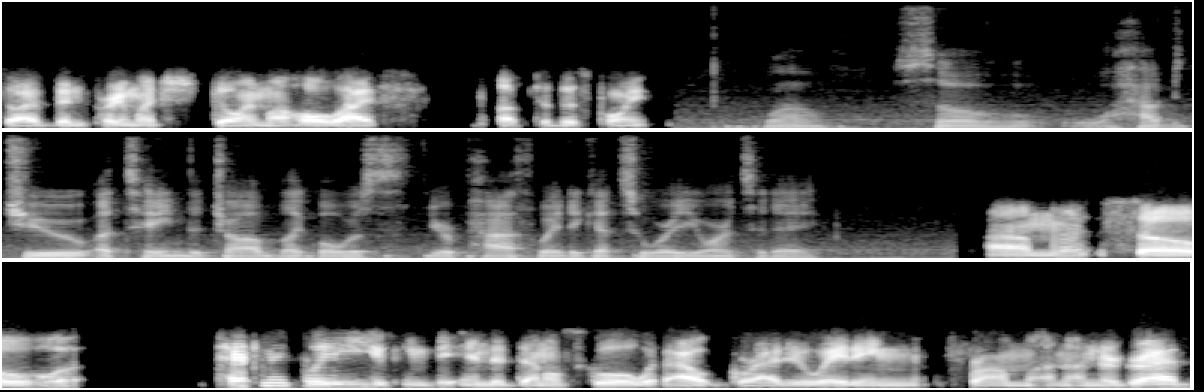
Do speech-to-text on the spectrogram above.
So I've been pretty much going my whole life up to this point. Wow. So how did you attain the job? Like what was your pathway to get to where you are today? Um, so technically, you can get into dental school without graduating from an undergrad.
